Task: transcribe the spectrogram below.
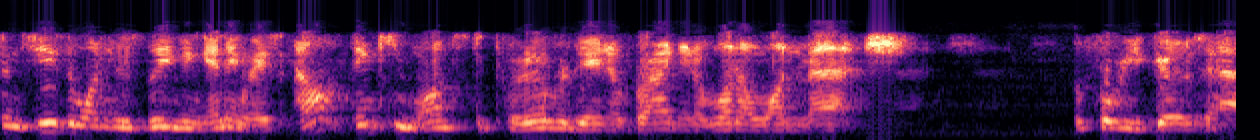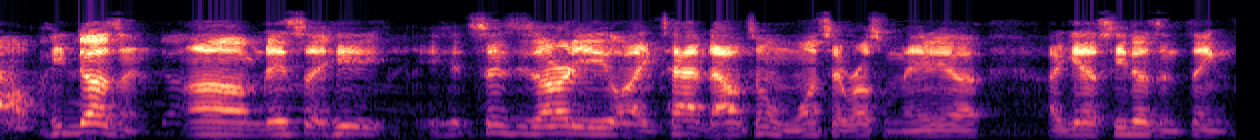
since he's the one who's leaving anyways, I don't think he wants to put over Daniel Bryan in a one-on-one match before he goes out. He doesn't. Um, they say he since he's already like tapped out to him once at WrestleMania. I guess he doesn't think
